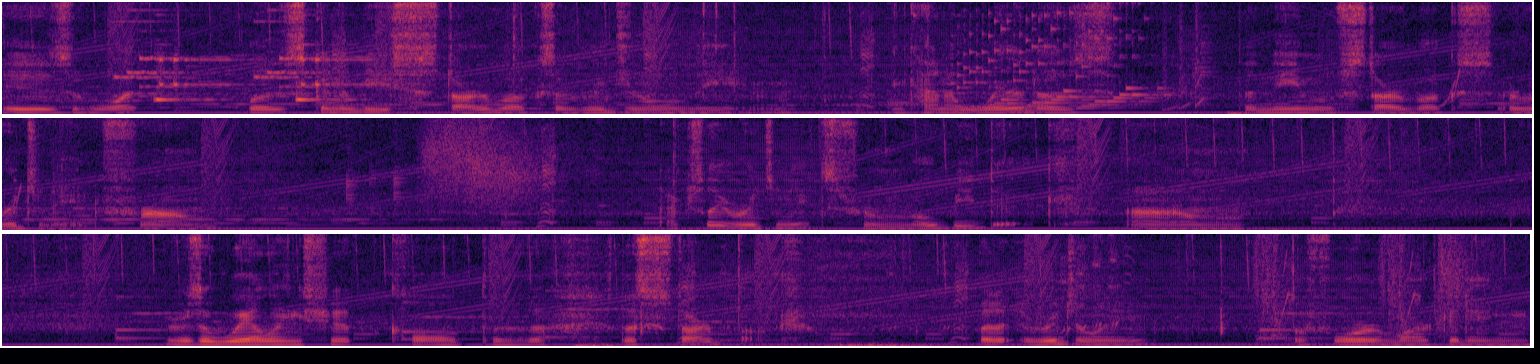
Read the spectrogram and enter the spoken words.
is what was gonna be Starbucks' original name, and kind of where does the name of Starbucks originate from? Actually originates from Moby Dick. Um, there was a whaling ship called the, the Starbuck, but originally, before marketing,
